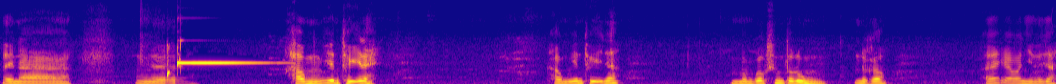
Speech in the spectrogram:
Đây là uh, hồng yên thủy này. Hồng yên thủy nhá. Mầm gốc sưng to đùng được không? Đấy các bạn nhìn thấy chưa?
